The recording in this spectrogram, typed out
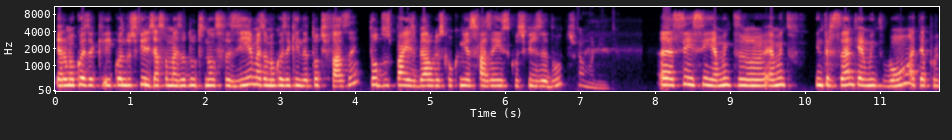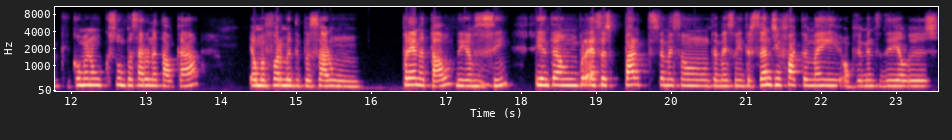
era uma coisa que quando os filhos já são mais adultos não se fazia, mas é uma coisa que ainda todos fazem. Todos os pais belgas que eu conheço fazem isso com os filhos adultos. Tão bonito. Uh, sim, sim, é muito, é muito interessante e é muito bom, até porque como eu não costumo passar o Natal cá, é uma forma de passar um pré-natal, digamos assim. E então essas partes também são, também são interessantes e o facto também, obviamente, de eles,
